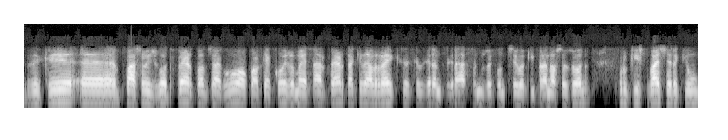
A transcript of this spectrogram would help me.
de que uh, passa o esgoto perto, ou desaguou, ou qualquer coisa, uma etar perto, aqui dá rei que, que de grande desgraça nos aconteceu aqui para a nossa zona, porque isto vai ser aqui um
